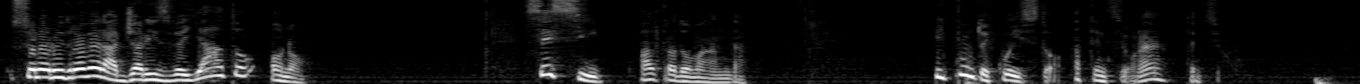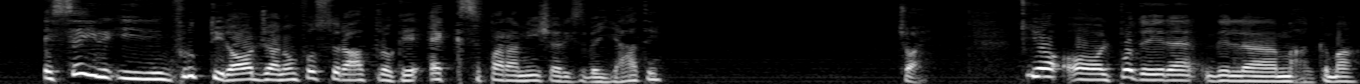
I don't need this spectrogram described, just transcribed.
Se lo ritroverà già risvegliato o no? Se sì, altra domanda. Il punto è questo, attenzione, eh? attenzione. E se i, i frutti rogia non fossero altro che ex paramicia risvegliati? Cioè, io ho il potere del magma,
